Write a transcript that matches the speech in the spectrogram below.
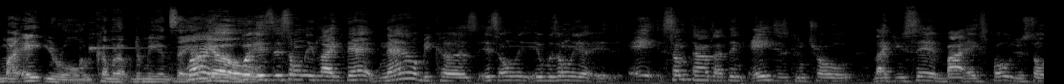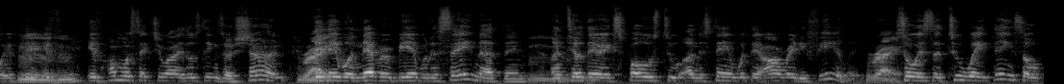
my eight year old coming up to me and saying, right, "Yo, but it's, it's only like that now because it's only it was only a, a sometimes I think age is controlled, like you said, by exposure. So if they if if homosexuality those things are shunned, Mm-hmm. Right. then they will never be able to say nothing until they're exposed to understand what they're already feeling. Right. So it's a two way thing. So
